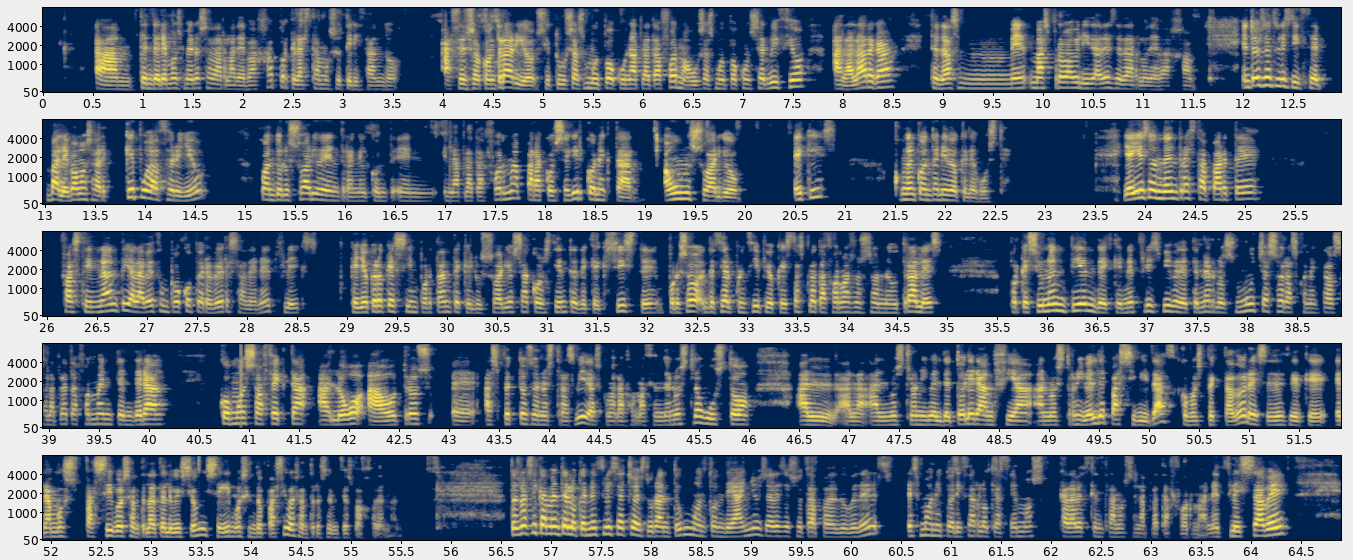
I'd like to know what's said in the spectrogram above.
tenderemos menos a darla de baja porque la estamos utilizando. A contrario, si tú usas muy poco una plataforma o usas muy poco un servicio, a la larga tendrás más probabilidades de darlo de baja. Entonces les dice, vale, vamos a ver, ¿qué puedo hacer yo cuando el usuario entra en, en la plataforma para conseguir conectar a un usuario X con el contenido que le guste. Y ahí es donde entra esta parte fascinante y a la vez un poco perversa de Netflix, que yo creo que es importante que el usuario sea consciente de que existe. Por eso decía al principio que estas plataformas no son neutrales, porque si uno entiende que Netflix vive de tenerlos muchas horas conectados a la plataforma, entenderá cómo eso afecta a, luego a otros eh, aspectos de nuestras vidas, como la formación de nuestro gusto, al, nuestro nivel de tolerancia, a nuestro nivel de pasividad como espectadores, es decir, que éramos pasivos ante la televisión y seguimos siendo pasivos ante los servicios bajo demanda. Entonces, básicamente lo que Netflix ha hecho es durante un montón de años, ya desde su etapa de DVDs, es monitorizar lo que hacemos cada vez que entramos en la plataforma. Netflix sabe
